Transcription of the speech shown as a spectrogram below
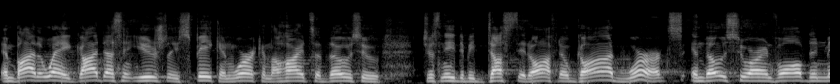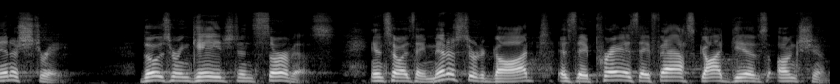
And by the way, God doesn't usually speak and work in the hearts of those who just need to be dusted off. No, God works in those who are involved in ministry, those who are engaged in service. And so, as they minister to God, as they pray, as they fast, God gives unction.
